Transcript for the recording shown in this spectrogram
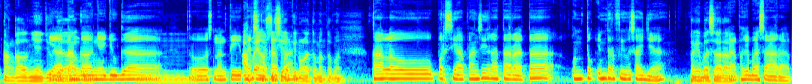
tanggalnya juga. Ya tanggalnya juga, terus nanti Apa yang tesnya harus kapan. disiapin oleh teman-teman? Kalau persiapan sih rata-rata untuk interview saja, Pakai bahasa Arab. nah, pakai bahasa Arab.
